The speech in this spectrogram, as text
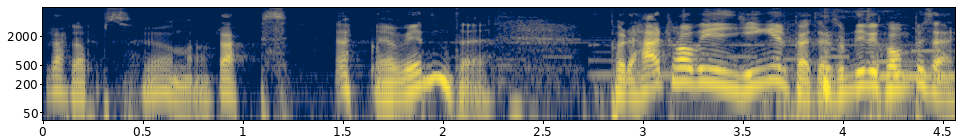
rap, Rapshöna? raps. Jag vet inte. På det här tar vi en jingel Petter, så blir vi kompisar.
